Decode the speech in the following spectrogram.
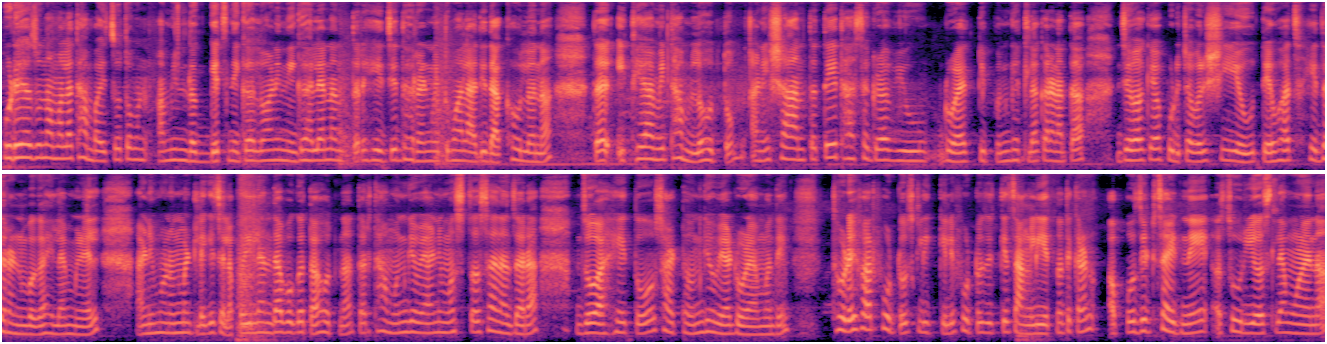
पुढे अजून आम्हाला थांबायचं होतं म्हणून आम्ही लगेच निघालो आणि निघाल्यानंतर हे जे धरण मी तुम्हाला आधी दाखवलं ना तर इथे आम्ही थांबलो होतो आणि शांततेत हा सगळा व्ह्यू डोळ्यात टिपून घेतला. कारण आता जेव्हा केव्हा पुढच्या वर्षी येऊ तेव्हाच हे धरण बघायला मिळेल. आणि म्हणून म्हटलं की चला पहिल्यांदा बघत आहोत ना तर थांबून घेऊया आणि मस्त असा नजारा जो आहे तो साठवून घेऊया डोळ्यामध्ये. थोडेफार फोटोज क्लिक केले. फोटोज इतके चांगले येत नव्हते कारण अपोजिट साईडने सूर्य असल्यामुळे ना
